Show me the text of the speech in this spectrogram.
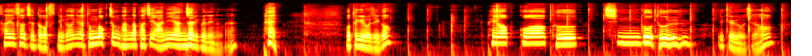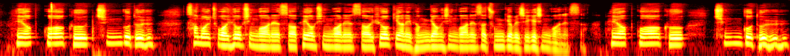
사유서 제도가 없으니까 그냥 등록증 반납하지 아니한 자 이렇게 되어 있는 거예요. 패. 어떻게 외우지 이거? 폐업과 그 친구들 이렇게 외우죠. 폐업과 그 친구들 3월 초과 휴업 신고 안 했어. 폐업 신고 안 했어. 휴업 기간에 변경 신고 안 했어. 중기업에 재개 신고 안 했어. 폐업과 그 친구들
